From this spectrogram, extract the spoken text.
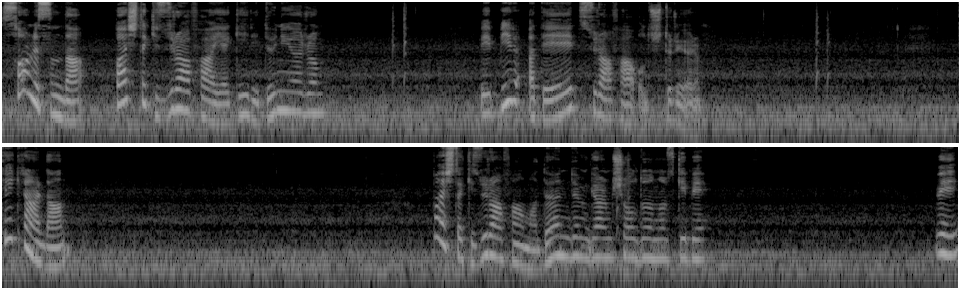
Sonrasında baştaki zürafaya geri dönüyorum ve bir adet zürafa oluşturuyorum. Tekrardan baştaki zürafama döndüm görmüş olduğunuz gibi ve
